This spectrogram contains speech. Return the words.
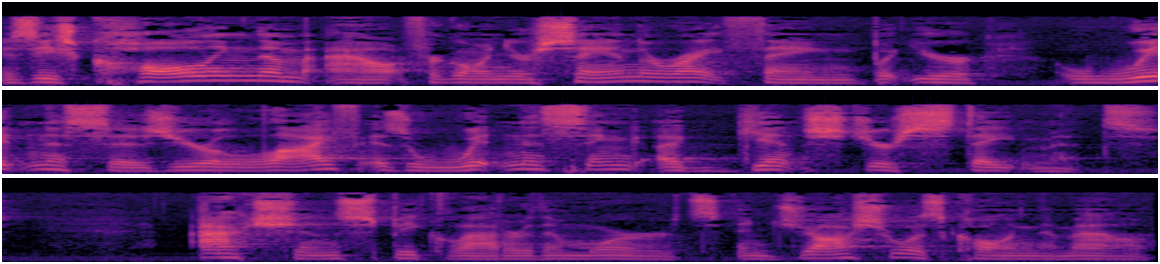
is he's calling them out for going, You're saying the right thing, but your witnesses, your life is witnessing against your statements. Actions speak louder than words. And Joshua is calling them out.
